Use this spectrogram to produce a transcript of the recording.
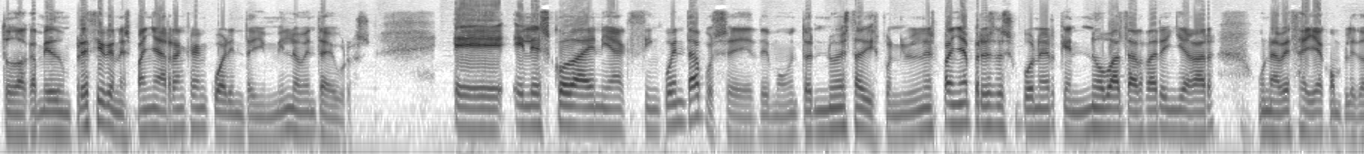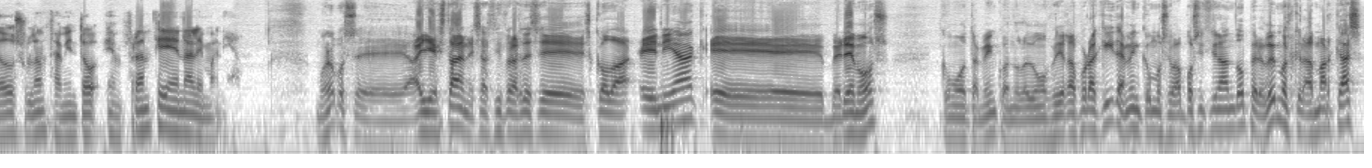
Todo a cambio de un precio que en España arranca en 41.090 euros. Eh, el Skoda ENIAC 50, pues eh, de momento no está disponible en España, pero es de suponer que no va a tardar en llegar una vez haya completado su lanzamiento en Francia y en Alemania. Bueno, pues eh, ahí están esas cifras de ese Skoda ENIAC. veremos como también cuando lo vemos llegar por aquí, también cómo se va posicionando, pero vemos que las marcas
